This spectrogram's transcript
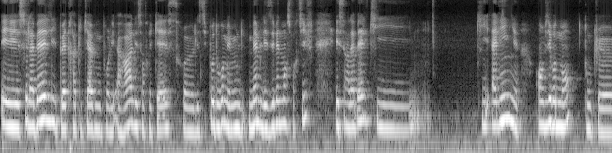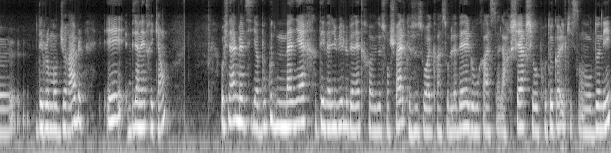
Et ce label, il peut être applicable pour les haras, les centres équestres, euh, les hippodromes et même, les événements sportifs. Et c'est un label qui, qui aligne environnement, donc euh, développement durable, et bien-être équin au final, même s'il y a beaucoup de manières d'évaluer le bien-être euh, de son cheval, que ce soit grâce au label ou grâce à la recherche et aux protocoles qui sont donnés,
